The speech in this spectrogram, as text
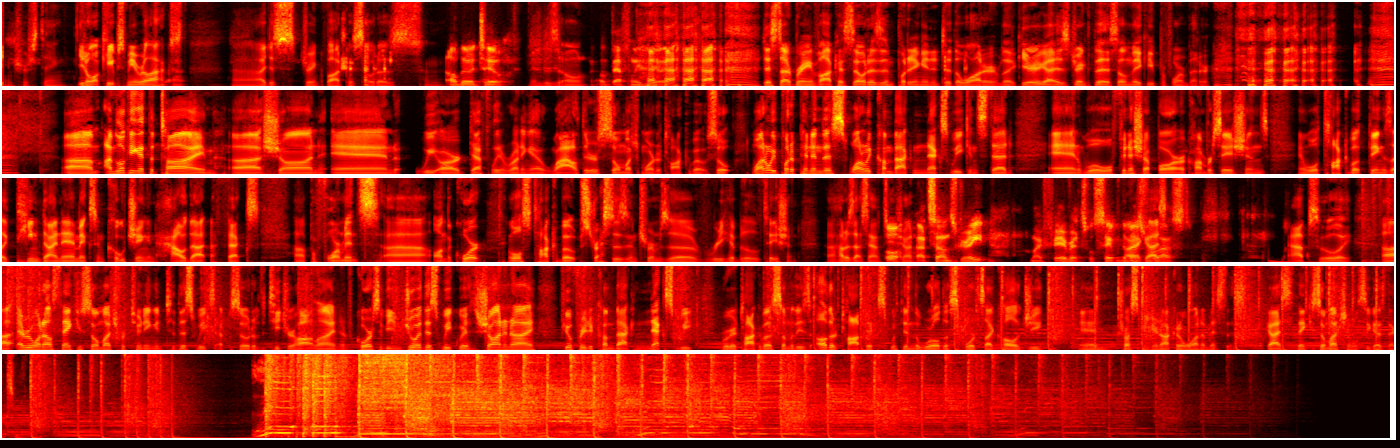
Interesting. You know what keeps me relaxed? Yeah. uh, i just drink vodka sodas and i'll do it too. In the zone. I'll definitely do it. Just start bringing vodka sodas and putting it into the water. I'm like here you guys drink this. It'll make you perform better um, I'm looking at the time, uh, Sean, and we are definitely running out. Wow, there's so much more to talk about. So why don't we put a pin in this? Why don't we come back next week instead, and we'll finish up our conversations, and we'll talk about things like team dynamics and coaching and how that affects uh, performance uh, on the court. And we'll also talk about stresses in terms of rehabilitation. Uh, how does that sound to oh, you, Sean? That sounds great. My favorites. We'll save the All best right, guys. for last. Absolutely. Uh, everyone else, thank you so much for tuning into this week's episode of the Teacher Hotline. And of course, if you enjoyed this week with Sean and I, feel free to come back next week. We're going to talk about some of these other topics within the world of sports psychology. And trust me, you're not going to want to miss this. Guys, thank you so much, and we'll see you guys next week. Woo!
